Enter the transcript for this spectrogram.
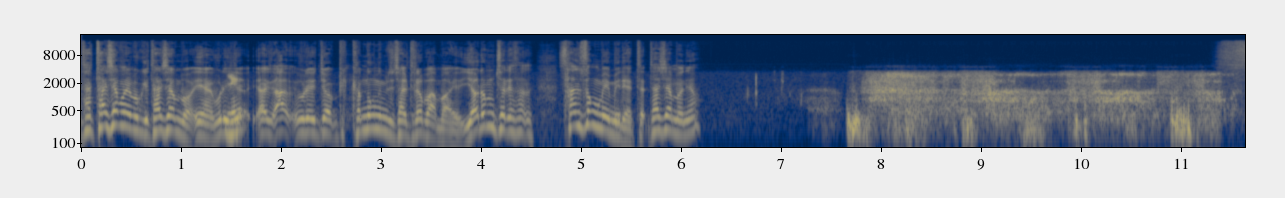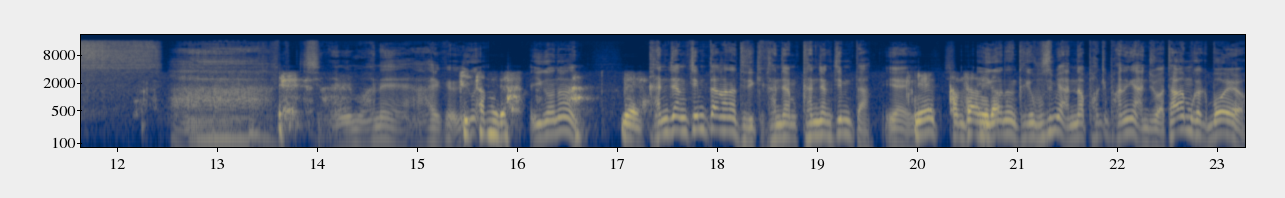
다, 다시 한번 해볼게요. 다시 한번. 예, 우리 예. 저, 아, 우리 저 감독님도 잘 들어봐봐요. 여름철에 산, 산속 매미래. 다- 다시 한번요. 아, 애매모하네. 아, 이거, 이거, 비슷합니다. 이거는 네. 간장 찜닭 하나 드릴게요. 간장 간장 찜닭. 예. 예, 감사합니다. 이거는 그게 웃음이 안 나. 밖에 반응이 안 좋아. 다음 그 뭐예요?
